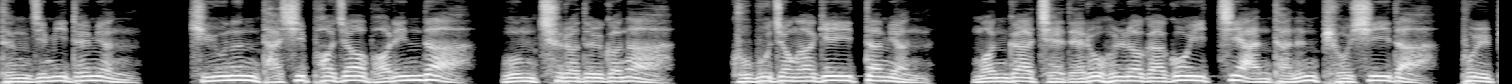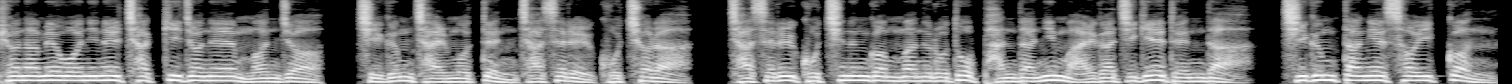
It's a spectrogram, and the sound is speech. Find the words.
등짐이 되면 기운은 다시 퍼져 버린다. 움츠러들거나 구부정하게 있다면 뭔가 제대로 흘러가고 있지 않다는 표시이다. 불편함의 원인을 찾기 전에 먼저 지금 잘못된 자세를 고쳐라. 자세를 고치는 것만으로도 판단이 맑아지게 된다. 지금 땅에 서 있건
